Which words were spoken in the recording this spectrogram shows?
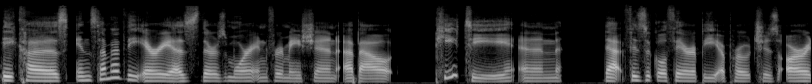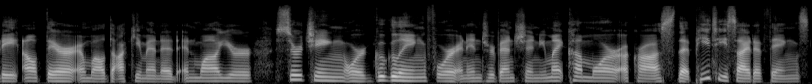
because in some of the areas, there's more information about PT and that physical therapy approach is already out there and well documented. And while you're searching or Googling for an intervention, you might come more across the PT side of things.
